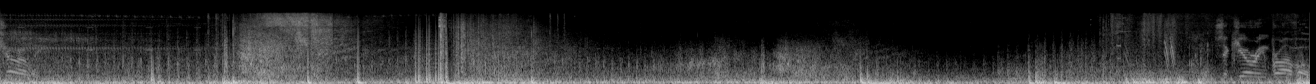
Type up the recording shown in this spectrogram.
Charlie. Securing Bravo.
